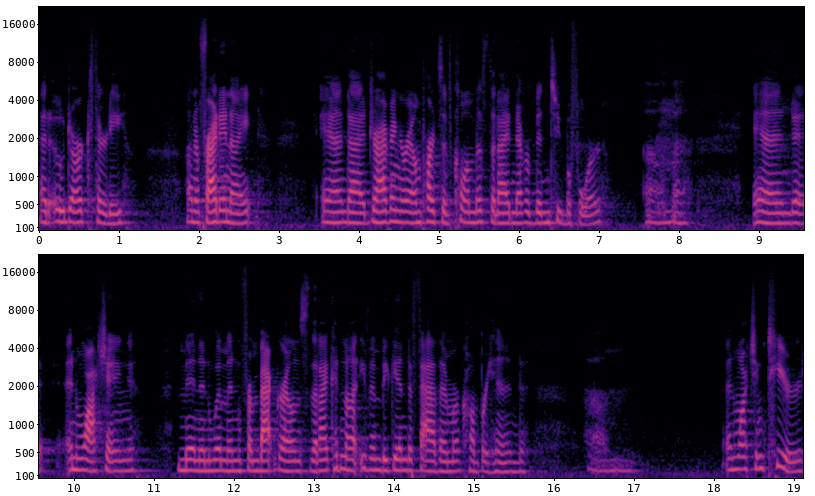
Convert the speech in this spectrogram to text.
at O Dark 30 on a Friday night and uh, driving around parts of Columbus that I had never been to before um, and, and watching men and women from backgrounds that I could not even begin to fathom or comprehend. Um, and watching tears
